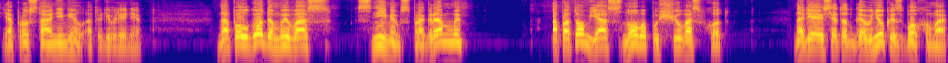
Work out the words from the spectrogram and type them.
Я просто онемел от удивления. На полгода мы вас снимем с программы, а потом я снова пущу вас в ход. Надеюсь, этот говнюк из Бохума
